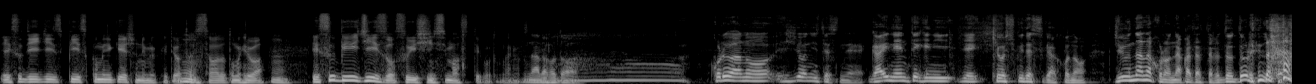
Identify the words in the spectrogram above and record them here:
SDGs ピースコミュニケーションに向けてうん。私澤田智弘はうん。SBGs を推進しますっていうことになります。なるほど。あこれはあの非常にですね概念的にで恐縮ですがこの17個の中だったらどどれにするん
